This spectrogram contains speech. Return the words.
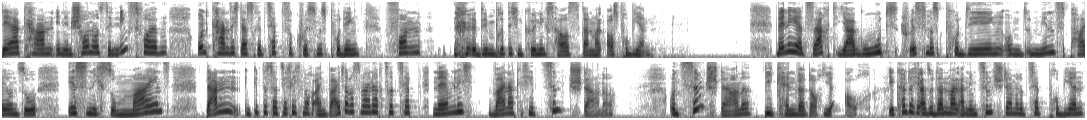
der kann in den Shownotes den Links folgen und kann sich das Rezept für Christmas Pudding von dem britischen Königshaus dann mal ausprobieren. Wenn ihr jetzt sagt, ja gut, Christmas Pudding und Mince Pie und so ist nicht so meins, dann gibt es tatsächlich noch ein weiteres Weihnachtsrezept, nämlich weihnachtliche Zimtsterne. Und Zimtsterne, die kennen wir doch hier auch. Ihr könnt euch also dann mal an dem Zimtsternrezept probieren,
